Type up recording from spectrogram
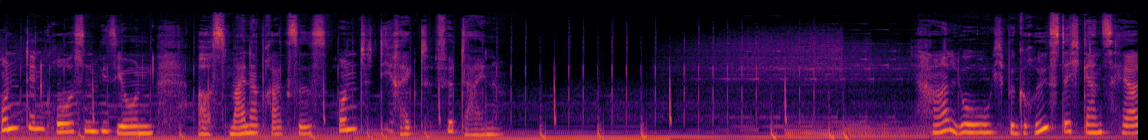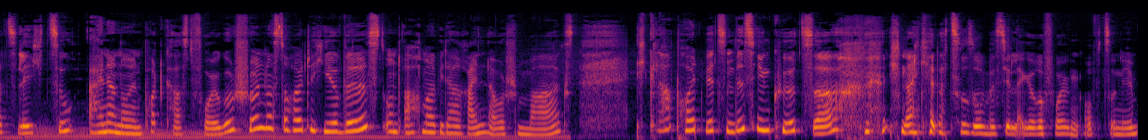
und den großen Visionen aus meiner Praxis und direkt für deine. Hallo, ich begrüße dich ganz herzlich zu einer neuen Podcast-Folge. Schön, dass du heute hier bist und auch mal wieder reinlauschen magst. Ich glaube, heute wird es ein bisschen kürzer. Ich neige ja dazu, so ein bisschen längere Folgen aufzunehmen.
